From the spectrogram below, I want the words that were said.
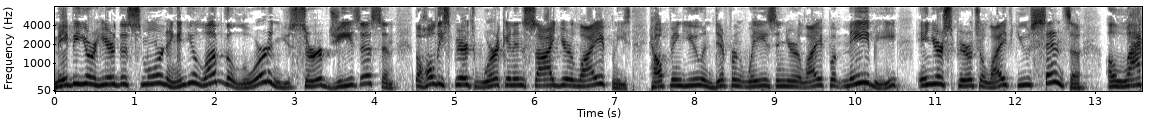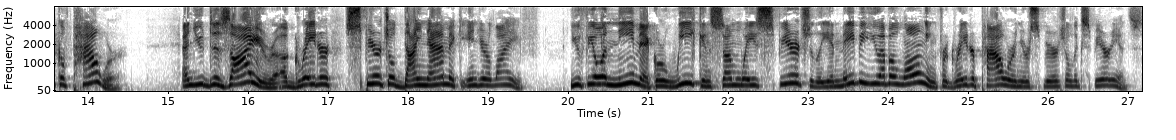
Maybe you're here this morning and you love the Lord and you serve Jesus and the Holy Spirit's working inside your life and He's helping you in different ways in your life, but maybe in your spiritual life you sense a, a lack of power and you desire a greater spiritual dynamic in your life. You feel anemic or weak in some ways spiritually, and maybe you have a longing for greater power in your spiritual experience.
